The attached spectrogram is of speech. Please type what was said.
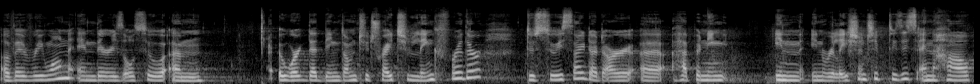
of everyone. And there is also um, a work that being done to try to link further the suicide that are uh, happening in in relationship to this and how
